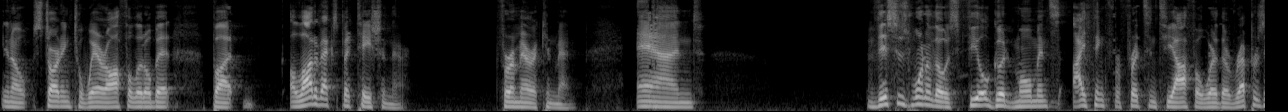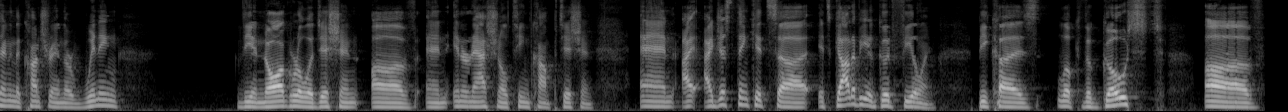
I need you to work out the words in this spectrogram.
you know, starting to wear off a little bit, but a lot of expectation there for American men. And this is one of those feel good moments, I think, for Fritz and Tiafoe, where they're representing the country and they're winning the inaugural edition of an international team competition. And I, I just think it's uh it's got to be a good feeling because look, the ghost of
